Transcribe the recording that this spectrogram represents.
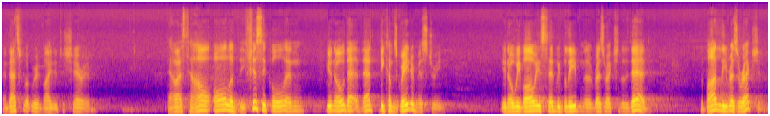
And that's what we're invited to share in. Now, as to how all of the physical and, you know, that, that becomes greater mystery. You know, we've always said we believe in the resurrection of the dead, the bodily resurrection.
